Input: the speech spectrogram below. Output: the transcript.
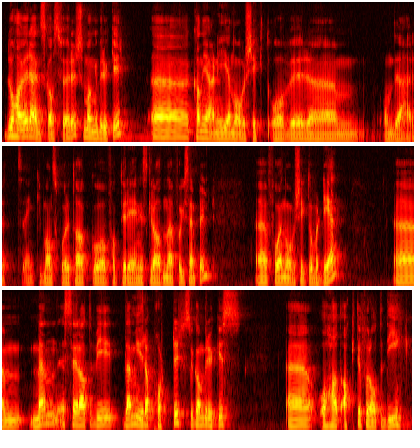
Du har jo regnskapsfører, som mange bruker. Eh, kan gjerne gi en oversikt over eh, om det er et enkeltmannsforetak og faktureringsgraden der, f.eks. Uh, få en oversikt over det. Um, men jeg ser at vi, det er mye rapporter som kan brukes. og ha et aktivt forhold til de eh,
